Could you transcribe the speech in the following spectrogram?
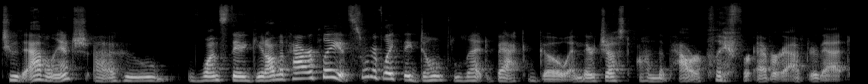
to the Avalanche, uh, who once they get on the power play, it's sort of like they don't let back go and they're just on the power play forever after that.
